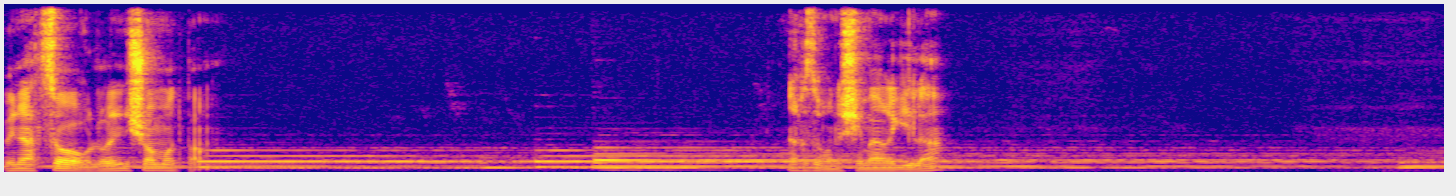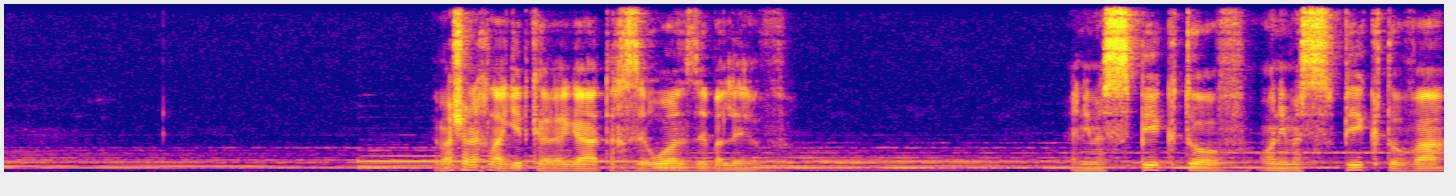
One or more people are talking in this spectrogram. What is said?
ונעצור, לא לנשום עוד פעם. נשימה רגילה. ומה שאני הולך להגיד כרגע, תחזרו על זה בלב. אני מספיק טוב, או אני מספיק טובה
